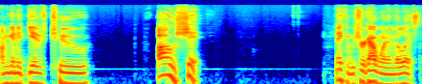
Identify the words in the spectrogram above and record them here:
I'm gonna give to. Oh shit, Nathan, we forgot one in the list.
